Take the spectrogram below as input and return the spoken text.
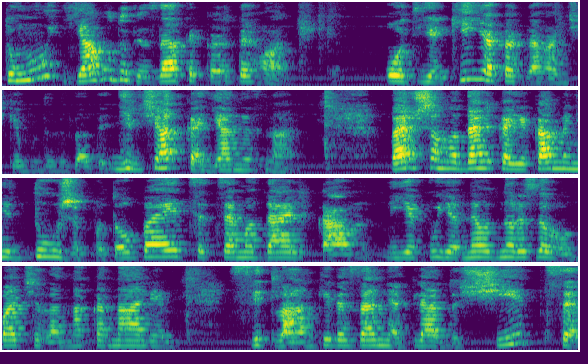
Тому я буду в'язати кардиганчики. От які я кардиганчики буду в'язати, дівчатка, я не знаю. Перша моделька, яка мені дуже подобається, це моделька, яку я неодноразово бачила на каналі Світланки в'язання для душі. Це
